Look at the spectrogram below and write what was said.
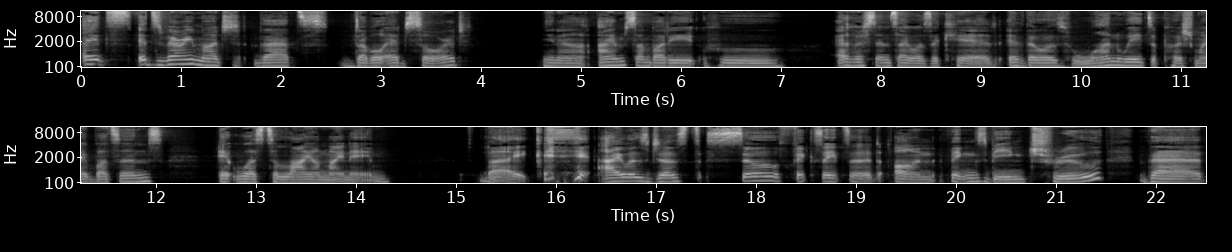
it's, it's very much that double-edged sword. You know, I'm somebody who, ever since I was a kid, if there was one way to push my buttons, it was to lie on my name. Like, I was just so fixated on things being true that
